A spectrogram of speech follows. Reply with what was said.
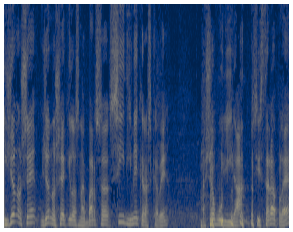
I jo no sé, jo no sé aquí l'Snac Barça, si dimecres que ve això bullirà, si estarà ple,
